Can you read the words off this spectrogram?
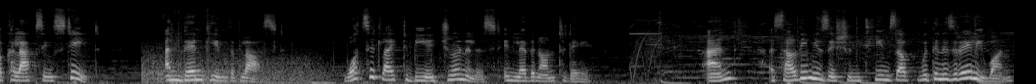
a collapsing state, and then came the blast. What's it like to be a journalist in Lebanon today? And a Saudi musician teams up with an Israeli one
